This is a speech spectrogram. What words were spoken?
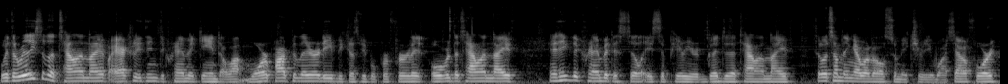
With the release of the Talon knife, I actually think the Karambit gained a lot more popularity because people preferred it over the Talon knife and I think the Karambit is still a superior good to the Talon Knife, so it's something I would also make sure you watch out for.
